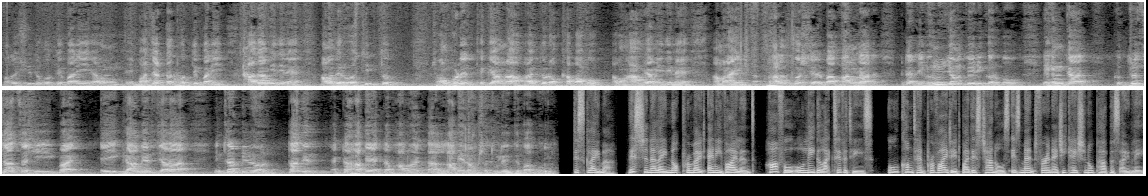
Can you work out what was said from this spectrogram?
প্রদর্শিত করতে পারি এবং এই বাজারটা ধরতে পারি, আগামী দিনে আমাদের অস্তিত্ব সংকটের থেকে আমরা হয়তো রক্ষা পাবো এবং আগামী দিনে আমরা এই ভারতবর্ষের বা বাংলার একটা রেভিনিউ যেমন তৈরি করব, এখানকার ক্ষুদ্র চা চাষি বা এই গ্রামের যারা এন্টারপ্রিনর তাদের একটা হাতে একটা ভালো একটা লাভের অংশ তুলে দিতে পারবো Disclaimer This channel may not promote any violent, harmful, or legal activities. All content provided by this channel is meant for an educational purpose only.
